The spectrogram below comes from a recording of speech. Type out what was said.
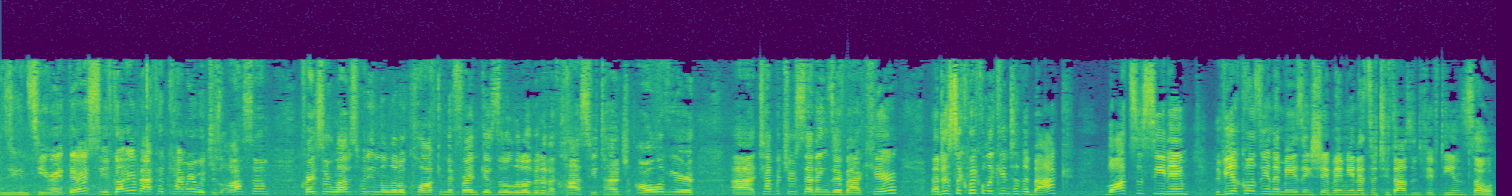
As you can see right there. So you've got your backup camera, which is awesome. Chrysler loves putting the little clock in the front, gives it a little bit of a classy touch. All of your uh, temperature settings are back here. Now just a quick look into the back. Lots of seating. The vehicle is in amazing shape. I mean, it's a 2015, so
